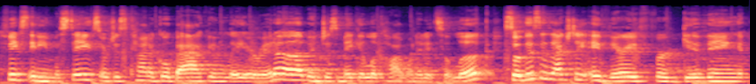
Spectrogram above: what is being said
fix any mistakes or just kind of go back and layer it up and just make it look how I wanted it to look. So this is actually a very forgiving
